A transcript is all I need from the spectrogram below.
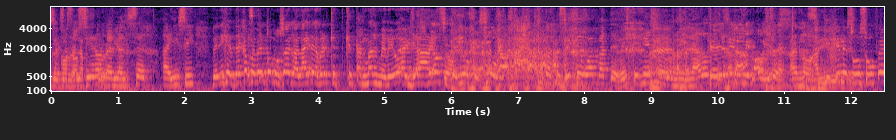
Se conocieron en el set. Ahí sí. Le dije, déjame ver cómo salga al aire, a ver qué, qué tan mal me veo. Y ya veo si te digo que sí o no. Ve qué guapa te ves, qué bien iluminados Que bien estamos. ilumi- Oye, ah, no, aquí Sí. tienes un súper,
